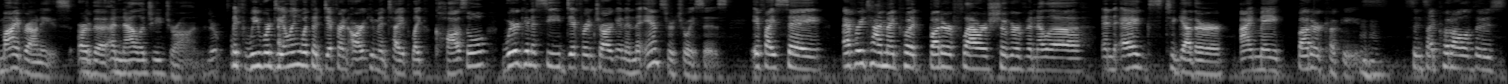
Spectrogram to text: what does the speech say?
my brownies, are the analogy drawn Yep. if we were dealing with a different argument type like causal, we're going to see different jargon in the answer choices. If I say every time I put butter, flour, sugar, vanilla, and eggs together, I make butter cookies. Mhm. Since I put all of those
